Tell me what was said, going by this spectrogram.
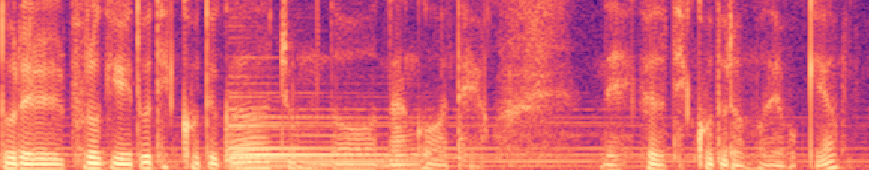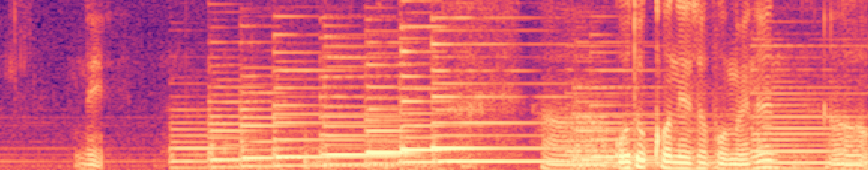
노래를 부르기에도 D 코드가 좀 더 나은 것 같아요. 네, 그래서 D 코드를 한번 해볼게요. 네. 어, 오도권에서 보면은 어,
